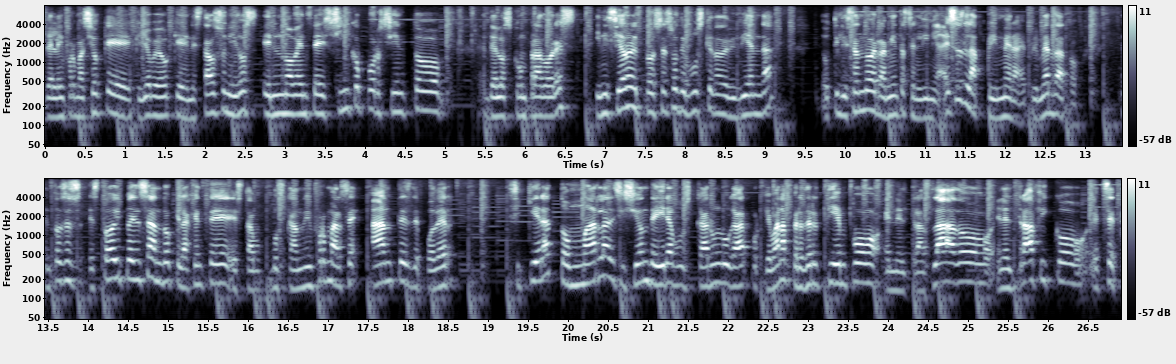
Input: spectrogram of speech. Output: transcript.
de la información que, que yo veo que en Estados Unidos el 95% de los compradores iniciaron el proceso de búsqueda de vivienda utilizando herramientas en línea. Esa es la primera, el primer dato. Entonces, estoy pensando que la gente está buscando informarse antes de poder siquiera tomar la decisión de ir a buscar un lugar porque van a perder tiempo en el traslado, en el tráfico, etc.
